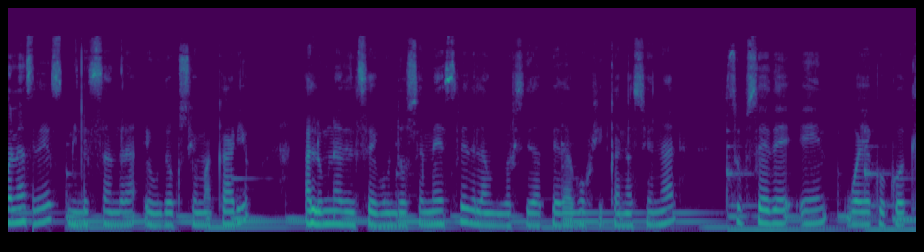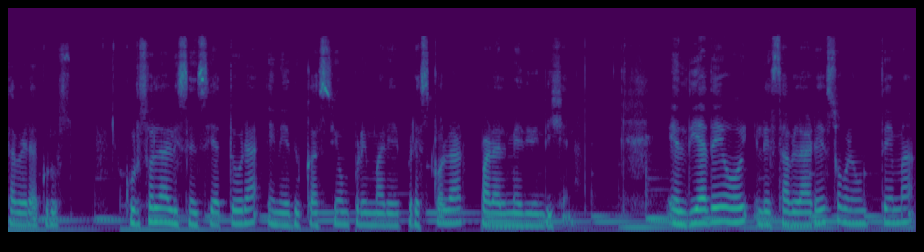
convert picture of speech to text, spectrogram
Buenas tardes, mi nombre es Sandra Eudoxio Macario, alumna del segundo semestre de la Universidad Pedagógica Nacional, subsede en Guayacocotla, Veracruz. Curso la licenciatura en Educación Primaria y Preescolar para el Medio Indígena. El día de hoy les hablaré sobre un tema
